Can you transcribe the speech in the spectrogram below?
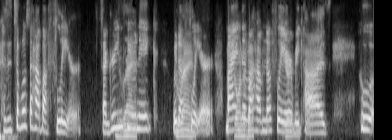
because it's supposed to have a flare. It's a green Right. tunic with Right. a flare. Mine Go on the never have no flare because who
